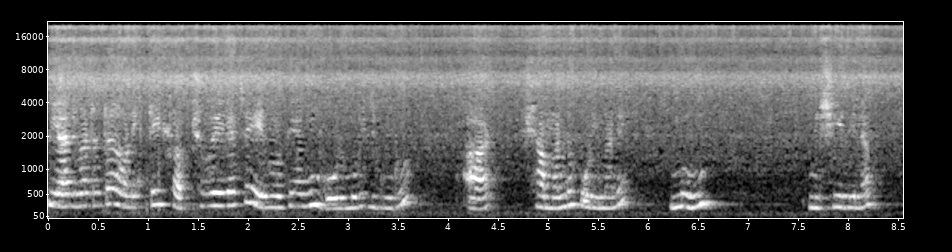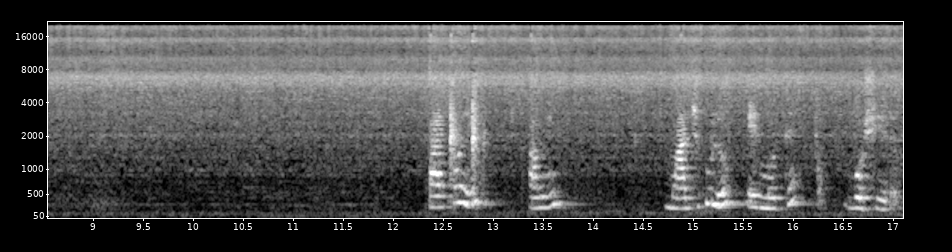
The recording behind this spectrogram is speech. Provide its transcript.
পেঁয়াজ বাটাটা অনেকটাই স্বচ্ছ হয়ে গেছে। এর মধ্যে আমি গোলমরিচ গুঁড়ো আর সামান্য পরিমাণে নুন মিশিয়ে দিলাম। তারপরে আমি মাছগুলো এর মধ্যে বসিয়ে দেব।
